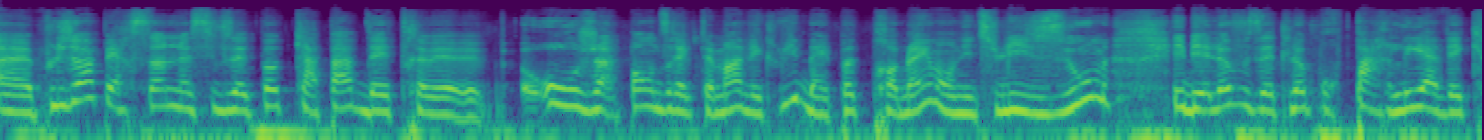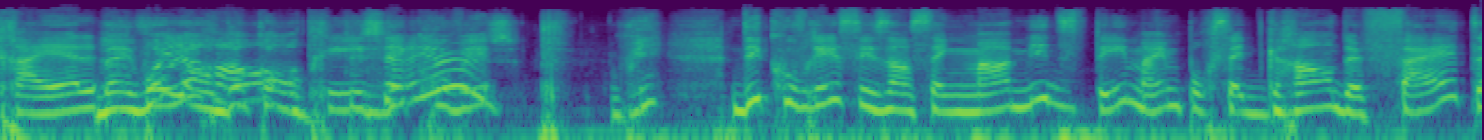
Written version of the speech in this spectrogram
Euh, plusieurs personnes, là, si vous n'êtes pas capable d'être euh, au Japon directement avec lui, ben pas de problème, on utilise Zoom. Eh bien là, vous êtes là pour parler avec Raël, Ben, voyons le rencontrer, découvrir oui, découvrir ses enseignements, méditer même pour cette grande fête.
